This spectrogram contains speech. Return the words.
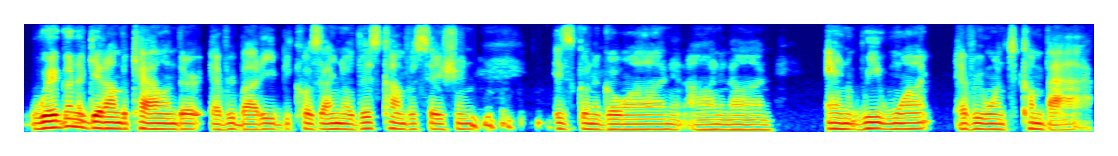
We're going to get on the calendar, everybody, because I know this conversation is going to go on and on and on. And we want everyone to come back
